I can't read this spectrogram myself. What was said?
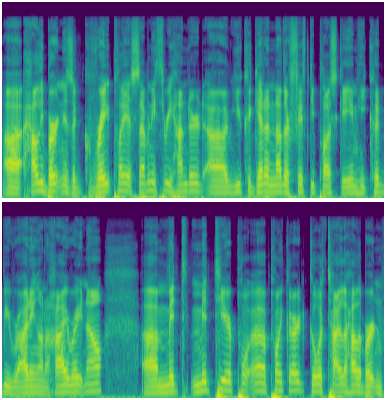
uh, Haliburton is a great play at 7,300. Uh, you could get another 50 plus game. He could be riding on a high right now. Uh, mid mid tier po- uh, point guard, go with Tyler Haliburton.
